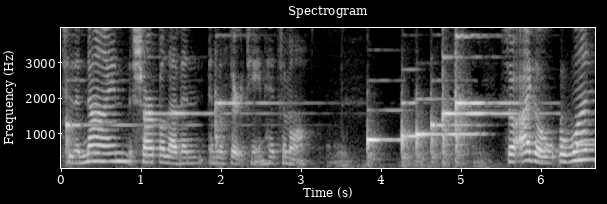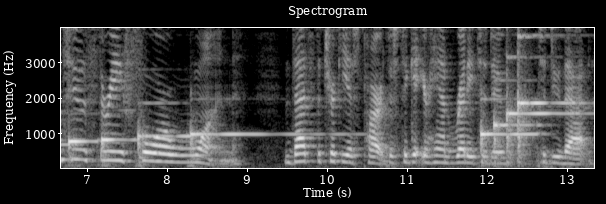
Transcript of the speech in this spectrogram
to the nine, the sharp 11, and the 13, hits them all. So I go one, two, three, four, one. That's the trickiest part, just to get your hand ready to do to do that.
